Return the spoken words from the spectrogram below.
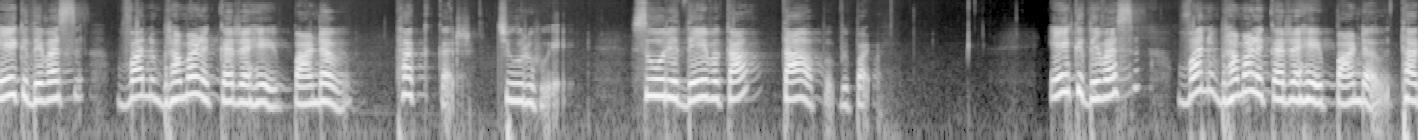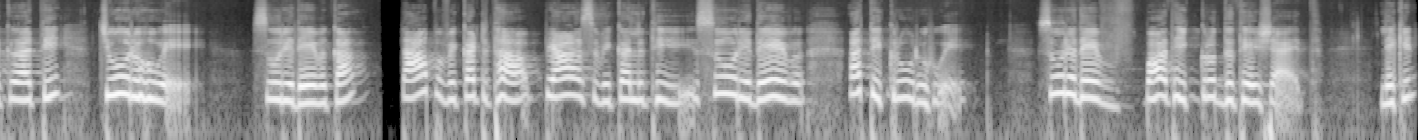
एक दिवस वन भ्रमण कर रहे पांडव थक कर चूर हुए। सूर्य देव का ताप विपट एक दिवस वन भ्रमण कर रहे पांडव थक अति चूर हुए। सूर्य देव का ताप विकट था, प्यास विकल थी सूर्य देव अति क्रूर हुए। सूर्यदेव बहुत ही क्रुद्ध थे शायद, लेकिन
